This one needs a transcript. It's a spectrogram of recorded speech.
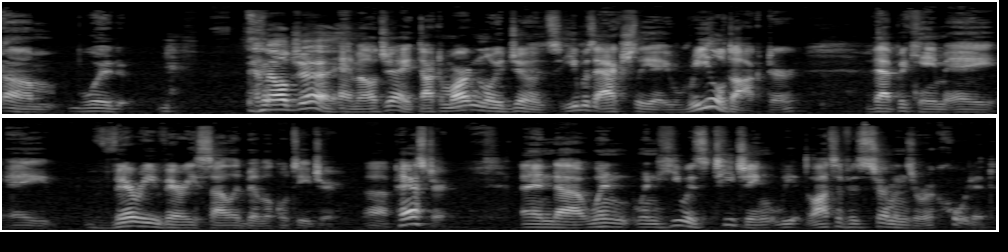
um, would MLJ. MLJ, Dr. Martyn Lloyd-Jones. He was actually a real doctor that became a, a very, very solid biblical teacher, uh, pastor. And uh, when, when he was teaching, we, lots of his sermons are recorded.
